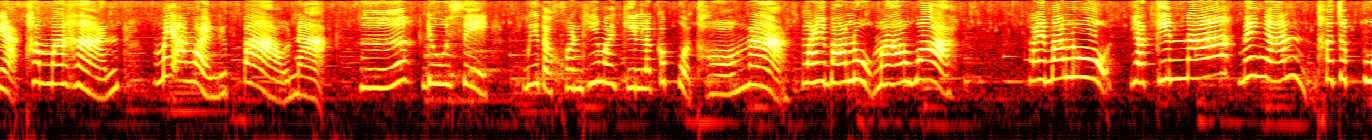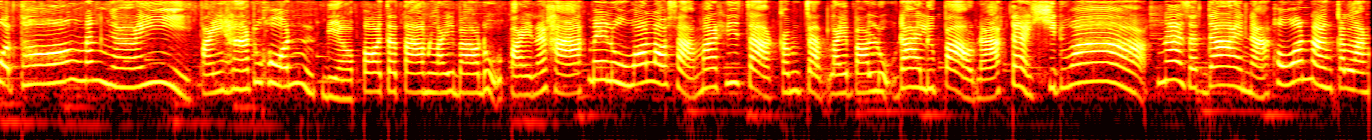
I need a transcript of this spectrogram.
เนี่ยทำอาหาร ไม่อร่อยหรือเปล่าน่ะหือ ดูสิ มีแต่คนที่มากินแล้วก็ปวดท้องน่ะ ไล่บาลูมาว่ะ ไล่บาลูอย่ากกินนะ ไม่งั้นเธอจะปวดท้องนั่นไง ไปหาทุกคน เดี๋ยวปอจะตามไลบาลุไปนะคะ ไม่รู้ว่าเราสามารถที่จะกำจัดไลบาลุได้หรือเปล่านะ แต่คิดว่าน่าจะได้นะ เพราะว่านางกำลัง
